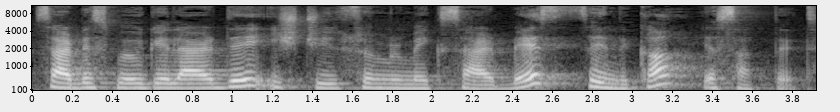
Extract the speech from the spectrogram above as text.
serbest bölgelerde işçiyi sömürmek serbest, sendika yasak dedi.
